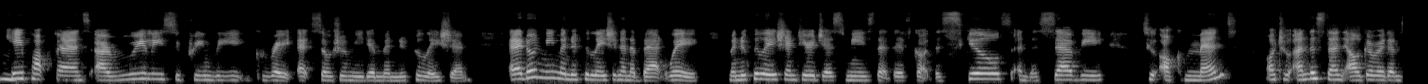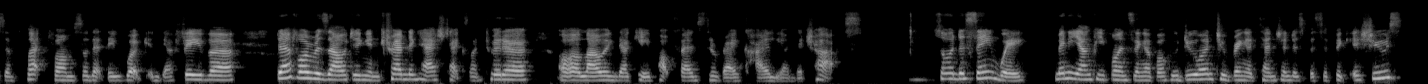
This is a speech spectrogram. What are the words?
Mm. K-pop fans are really supremely great at social media manipulation. And I don't mean manipulation in a bad way. Manipulation here just means that they've got the skills and the savvy to augment or to understand algorithms and platforms so that they work in their favor, therefore resulting in trending hashtags on Twitter or allowing their K-pop fans to rank highly on the charts. So in the same way, many young people in Singapore who do want to bring attention to specific issues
